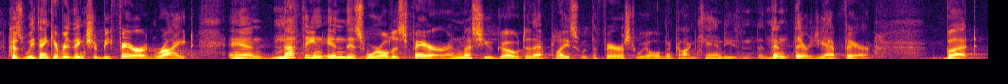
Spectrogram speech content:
because we think everything should be fair and right. And nothing in this world is fair unless you go to that place with the Ferris wheel and the cotton candies. And then there you have fair. But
